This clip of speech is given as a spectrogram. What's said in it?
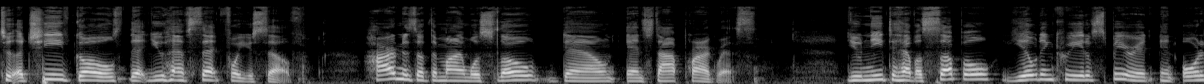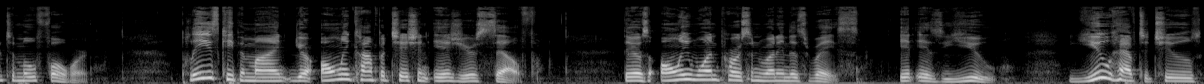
to achieve goals that you have set for yourself. Hardness of the mind will slow down and stop progress. You need to have a supple, yielding, creative spirit in order to move forward. Please keep in mind your only competition is yourself. There's only one person running this race it is you. You have to choose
